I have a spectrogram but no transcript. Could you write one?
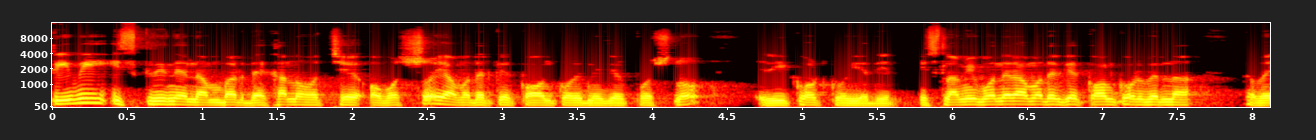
টিভি স্ক্রিনে নাম্বার দেখানো হচ্ছে। অবশ্যই আমাদেরকে কল করে নিজের প্রশ্ন রেকর্ড করিয়ে দিন। ইসলামী বোনেরা আমাদেরকে কল করবেন না, তবে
